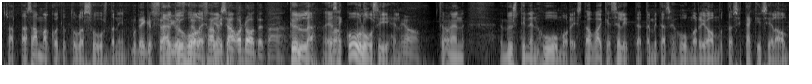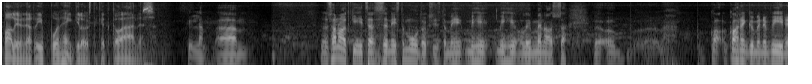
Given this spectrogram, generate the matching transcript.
saattaa sammakoita tulla suusta, niin Mutta eikö se täytyy just huolehtia osa, mitä odotetaan? Kyllä, ja no. se kuuluu siihen. Joo. Sellainen mystinen huumori, sitä on vaikea selittää, että mitä se huumori on, mutta sitäkin siellä on paljon ja riippuen henkilöistä, ketkä on äänessä. Kyllä. Ähm, no sanoitkin itse asiassa niistä muutoksista, mihin, mihin, mihin olin menossa. 25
